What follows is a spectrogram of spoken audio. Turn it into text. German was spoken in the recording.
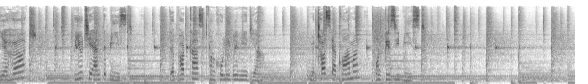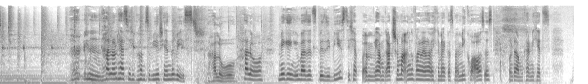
Ihr hört Beauty and the Beast, der Podcast von Colibri Media mit Tosja Kormann und Busy Beast. Hallo und herzlich willkommen zu Beauty and the Beast. Hallo. Hallo. Mir gegenüber sitzt Busy Beast. Ich hab, ähm, wir haben gerade schon mal angefangen, dann habe ich gemerkt, dass mein Mikro aus ist und darum kann ich jetzt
